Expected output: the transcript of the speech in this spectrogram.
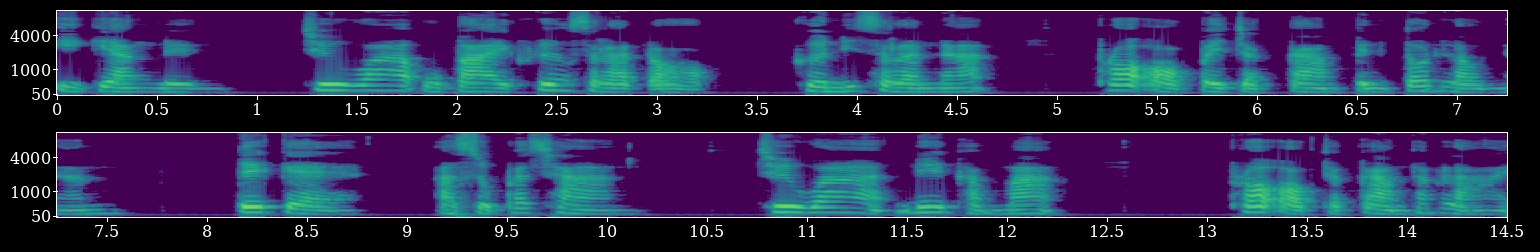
อีกอย่างหนึ่ง ชื่อว่าอุบายเครื่องสลัดออก คือนิสรณะ เพราะออกไปจากกามเป็นต้นเหล่านั้น ได้แก่ อสุภฌานชื่อว่าเนคขมมะ เพราะออกจากกามทั้งหลาย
